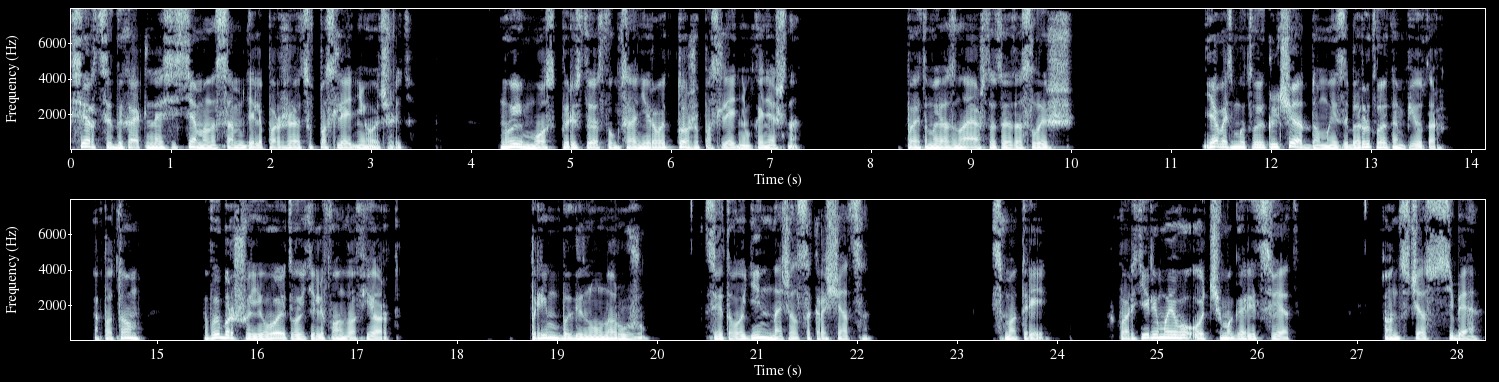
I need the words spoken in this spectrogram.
Сердце и дыхательная система на самом деле поражаются в последнюю очередь. Ну и мозг перестает функционировать тоже последним, конечно. Поэтому я знаю, что ты это слышишь. Я возьму твои ключи от дома и заберу твой компьютер. А потом выброшу его и твой телефон во фьорд. Прим выглянул наружу. Световой день начал сокращаться. Смотри, в квартире моего отчима горит свет. Он сейчас в себя.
